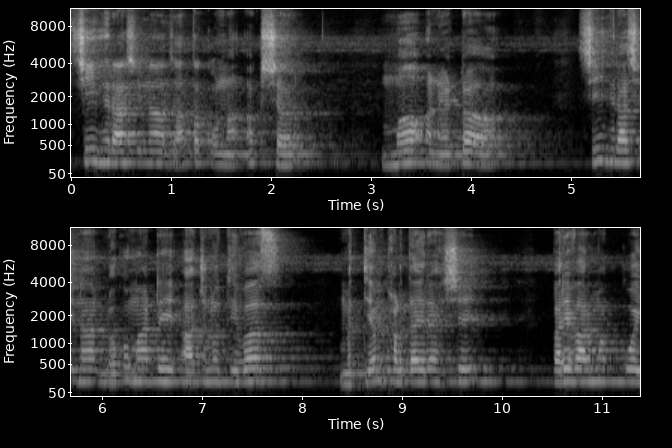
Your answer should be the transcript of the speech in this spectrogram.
સિંહ રાશિના જાતકોના અક્ષર મ અને ટ. સિંહ રાશિના લોકો માટે આજનો દિવસ મધ્યમ ફળદાયી રહેશે. પરિવારમાં કોઈ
